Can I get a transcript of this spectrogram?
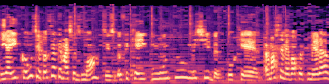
E aí, como tinha toda essa temática dos mortos, eu fiquei muito mexida. Porque a morte da minha avó foi a primeira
